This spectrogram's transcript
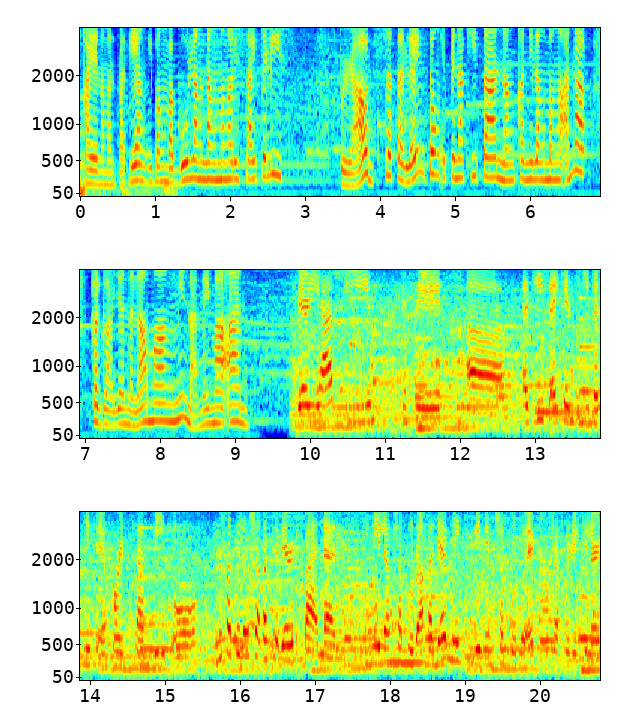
Kaya naman pati ang ibang magulang ng mga recitalists. Proud sa talentong ipinakita ng kanilang mga anak kagaya na lamang ni Nanay Maan. Very happy kasi uh, at least I can see that his efforts have paid off. Nakatulong siya kasi there's balance. Hindi lang siya puro academics, hindi rin siya puro extracurricular.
